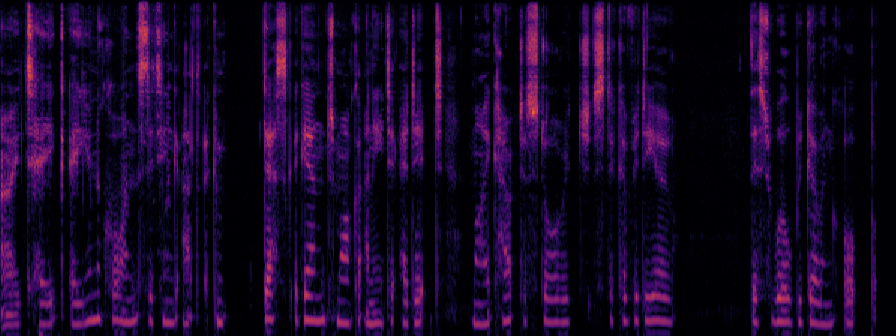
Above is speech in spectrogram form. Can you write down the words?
I take a unicorn sitting at a desk again to mark that I need to edit my character storage sticker video. This will be going up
